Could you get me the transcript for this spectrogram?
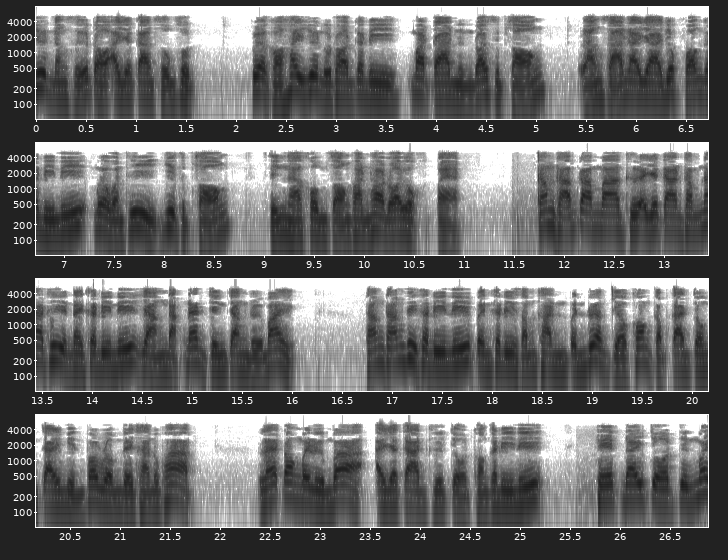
ยื่นหนังสือต่ออายการสูงสุด เพื่อขอให้ยื่นอุทธรณ์คดีมาตรา 112 หลังศาลอาญายกฟ้องคดีนี้เมื่อวันที่ 22 สิงหาคม 2568 คำถามตามมาคืออายการทำหน้าที่ในคดีนี้อย่างหนักแน่นจริงจังหรือไม่ ทั้งๆทที่คดีนี้เป็นคดีสำคัญเป็นเรื่องเกี่ยวข้องกับการจงใจหมิ่นพระบรมเดชานุภาพ และต้องไม่ลืมว่าอายการคือโจทย์ของคดีนี้เหตุใดโจทย์จึงไม่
